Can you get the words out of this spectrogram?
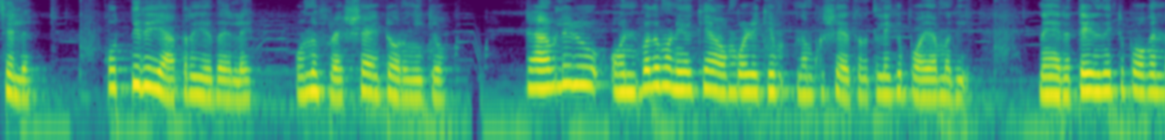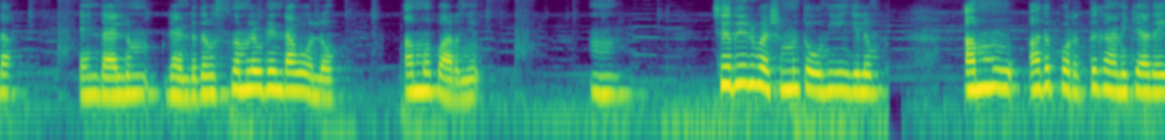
ചെല്ല്. ഒത്തിരി യാത്ര ചെയ്തതല്ലേ? ഒന്ന് ഫ്രഷ് ആയിട്ട് ഉറങ്ങിക്കോ. രാവിലെ ഒരു ഒൻപത് മണിയൊക്കെ ആകുമ്പോഴേക്കും നമുക്ക് ക്ഷേത്രത്തിലേക്ക് പോയാൽ മതി. നേരത്തെ എഴുന്നേറ്റ് പോകണ്ട. എന്തായാലും രണ്ട് ദിവസം നമ്മളിവിടെ ഉണ്ടാവുമല്ലോ. അമ്മ പറഞ്ഞു. ചെറിയൊരു വിഷമം തോന്നിയെങ്കിലും അമ്മു അത് പുറത്ത് കാണിക്കാതെ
